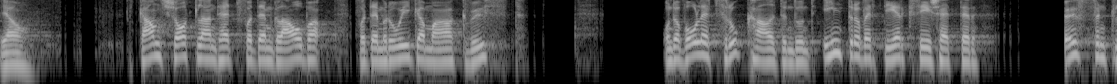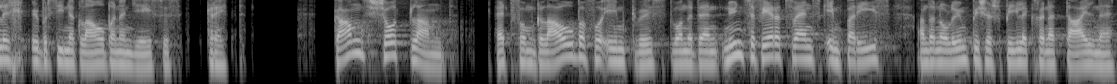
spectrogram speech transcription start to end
Ja. Ganz Schottland hat von dem Glauben, von dem ruhigen Mann gewusst. Und obwohl er zurückhaltend und introvertiert war, hat er öffentlich über seinen Glauben an Jesus geredet. Ganz Schottland hat vom Glauben von ihm gewusst, wo er dann 1924 in Paris an den Olympischen Spielen teilnehmen konnte.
